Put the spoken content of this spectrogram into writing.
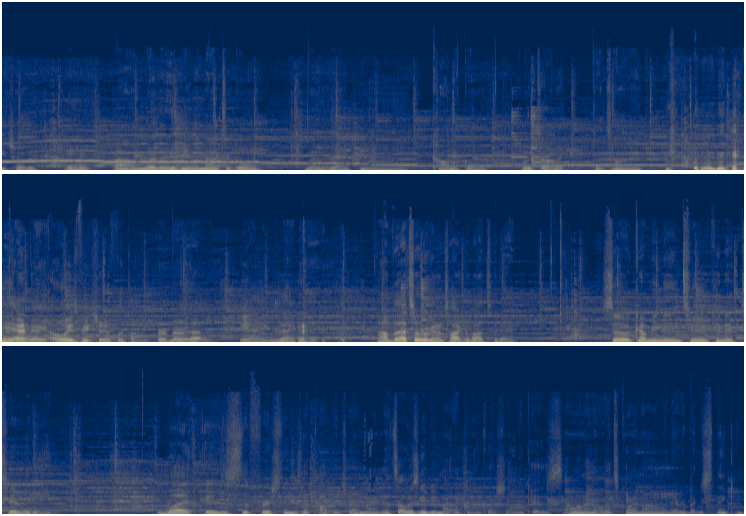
each other. Mm-hmm. Um, whether it be romantical, whether it be comical, Plutonic. platonic. yeah, we always make sure it's platonic. I remember that one. Yeah, exactly. um, but that's what we're going to talk about today. So, coming into connectivity, what is the first things that pop into our mind? That's always going to be my opening question because I want to know what's going on, what everybody's thinking.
